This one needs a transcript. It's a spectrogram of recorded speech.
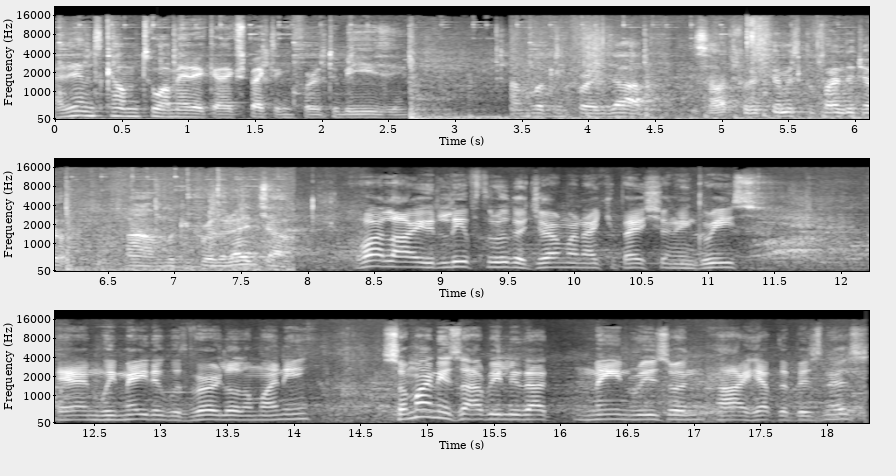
I didn't come to America expecting for it to be easy. I'm looking for a job. It's hard for a chemist to find a job. I'm looking for the right job. Well, I lived through the German occupation in Greece, and we made it with very little money. So money is not really that main reason I have the business.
